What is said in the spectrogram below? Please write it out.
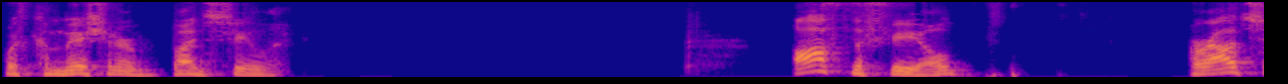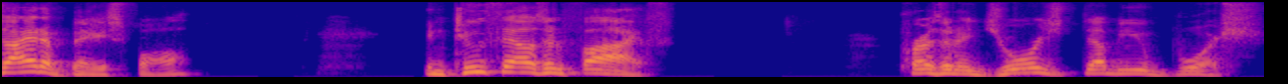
with Commissioner Bud Selig. Off the field or outside of baseball, in 2005, President George W. Bush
